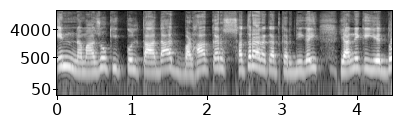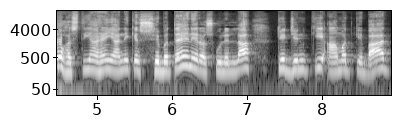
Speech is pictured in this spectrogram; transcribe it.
इन नमाज़ों की कुल तादाद बढ़ाकर सत्रह रकत कर दी गई। यानी कि ये दो हस्तियाँ हैं, यानी कि सिबतैन रसूलुल्लाह के जिनकी आमद के बाद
